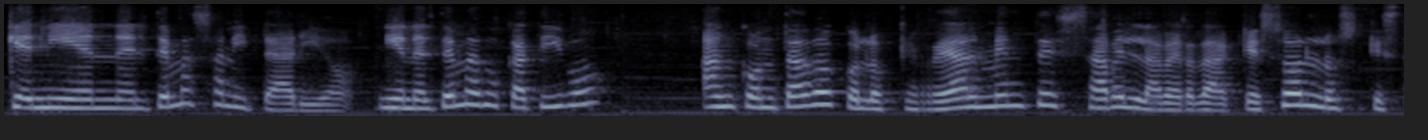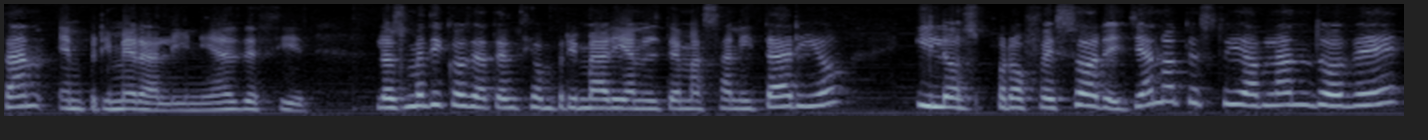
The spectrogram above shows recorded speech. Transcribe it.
que ni en el tema sanitario ni en el tema educativo han contado con los que realmente saben la verdad, que son los que están en primera línea, es decir, los médicos de atención primaria en el tema sanitario y los profesores. Ya no te estoy hablando de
